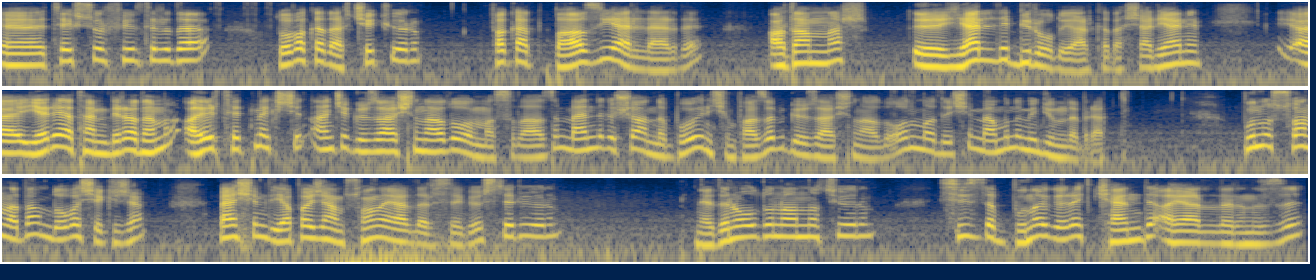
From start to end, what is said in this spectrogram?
E, texture filter'ı da low'a kadar çekiyorum. Fakat bazı yerlerde adamlar e, yerle bir oluyor arkadaşlar. Yani e, yere yatan bir adamı ayırt etmek için ancak göz aşinalığı olması lazım. Bende de şu anda bu oyun için fazla bir göz aşinalığı olmadığı için ben bunu medium'da bıraktım. Bunu sonradan dova çekeceğim. Ben şimdi yapacağım son ayarları size gösteriyorum. Neden olduğunu anlatıyorum. Siz de buna göre kendi ayarlarınızı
